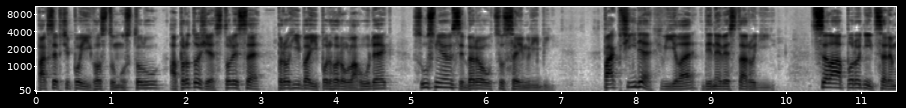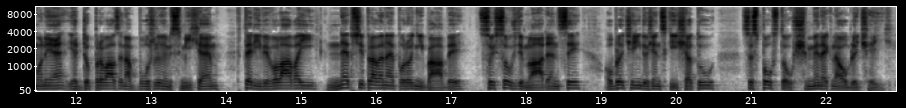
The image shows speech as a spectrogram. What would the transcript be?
Pak se připojí k hostům u stolu a protože stoly se prohýbají pod horou lahůdek, s úsměvem si berou, co se jim líbí. Pak přijde chvíle, kdy nevěsta rodí. Celá porodní ceremonie je doprovázena bouřlivým smíchem, který vyvolávají nepřipravené porodní báby, což jsou vždy mládenci, oblečení do ženských šatů se spoustou šminek na obličejích.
